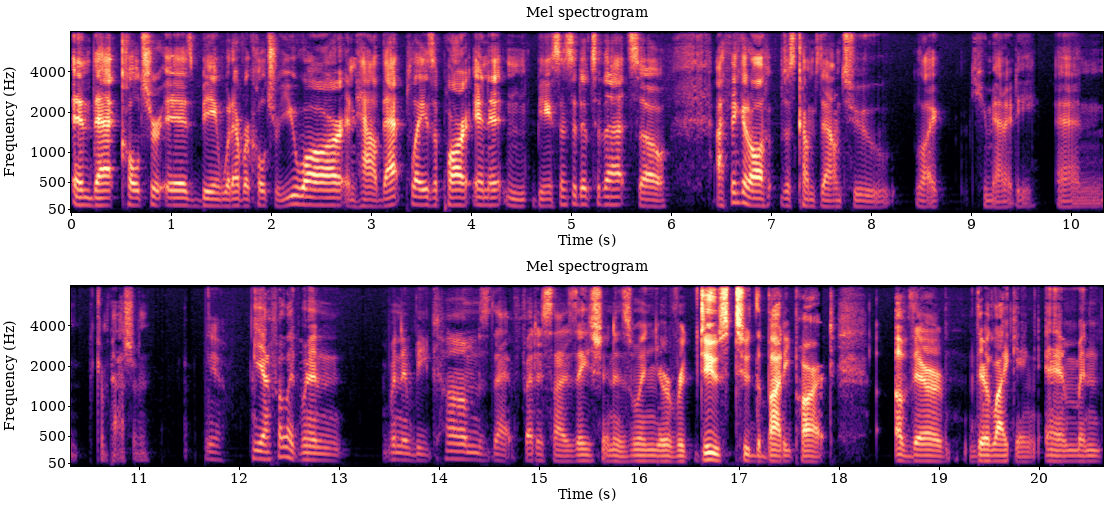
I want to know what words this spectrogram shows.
in that culture is being whatever culture you are and how that plays a part in it and being sensitive to that so i think it all just comes down to like humanity and compassion. Yeah, Yeah, I feel like when when it becomes that fetishization is when you're reduced to the body part of their their liking and when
